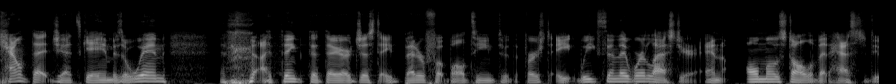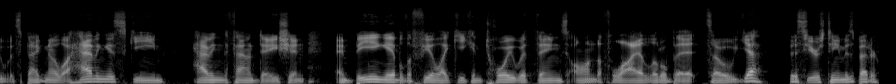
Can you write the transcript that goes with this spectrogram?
count that Jets game as a win I think that they are just a better football team through the first eight weeks than they were last year. And almost all of it has to do with Spagnuolo having his scheme, having the foundation, and being able to feel like he can toy with things on the fly a little bit. So, yeah, this year's team is better.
